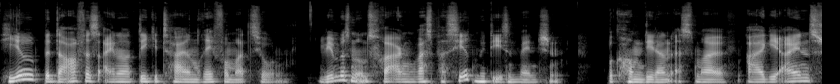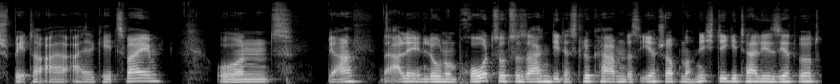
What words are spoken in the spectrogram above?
Hier bedarf es einer digitalen Reformation. Wir müssen uns fragen, was passiert mit diesen Menschen? Bekommen die dann erstmal ALG 1, später ALG 2 und ja, alle in Lohn und Brot sozusagen, die das Glück haben, dass ihr Job noch nicht digitalisiert wird,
